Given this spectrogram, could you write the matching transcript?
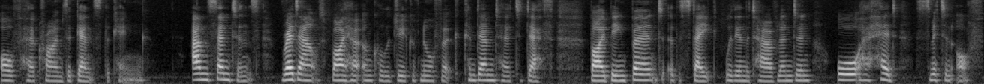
of her crimes against the king. Anne's sentence, read out by her uncle, the Duke of Norfolk, condemned her to death by being burnt at the stake within the Tower of London or her head smitten off,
